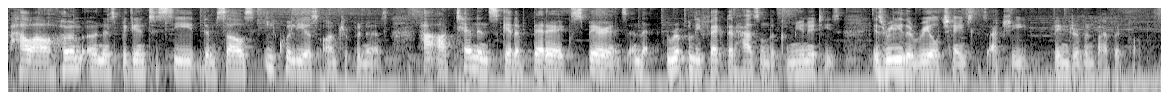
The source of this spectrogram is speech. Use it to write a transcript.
how our homeowners begin to see themselves equally as entrepreneurs, how our tenants get a better experience and the ripple effect that has on the communities is really the real change that's actually being driven by Bitprop.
